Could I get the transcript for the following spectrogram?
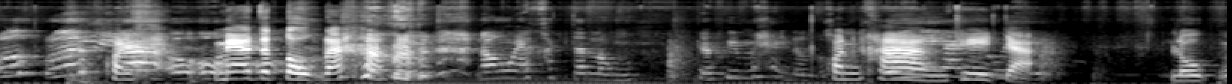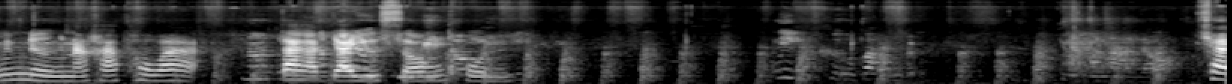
อื้ออื้อคนโอ้โอ้แมวจะตกนะ น้องแมวเขาจะลงเดี๋ยวพี่ไม่ให้ลงค่อนข้างที่จะ ลกนิดนึงนะคะ เพราะว่าตากับยายอยู่สองคน นี่คือบ้านแบบอยู่มานานแล้วใช่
